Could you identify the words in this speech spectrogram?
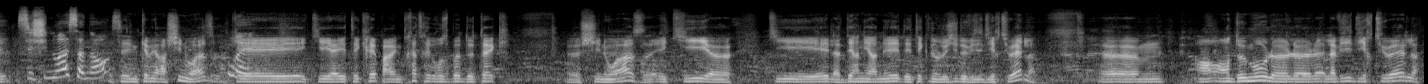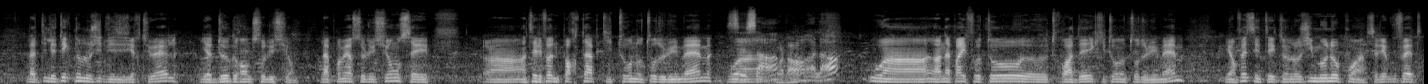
oui. C'est chinois, ça, non C'est une caméra chinoise qui, Ouais. est- qui a été créée par une très très grosse boîte de tech euh, chinoise et qui, euh, qui est la dernière année des technologies de visite virtuelle. Euh, en, en deux mots, le- le- la visite virtuelle, la- les technologies de visite virtuelle, il y a deux grandes solutions. La première solution, c'est un, un téléphone portable qui tourne autour de lui-même. ou un- C'est ça. voilà. Voilà. ou un, un appareil photo euh, 3D qui tourne autour de lui-même. Et en fait, c'est une technologie monopoint. C'est-à-dire que vous faites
